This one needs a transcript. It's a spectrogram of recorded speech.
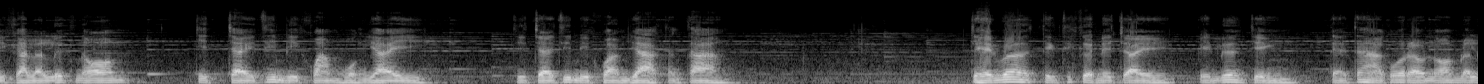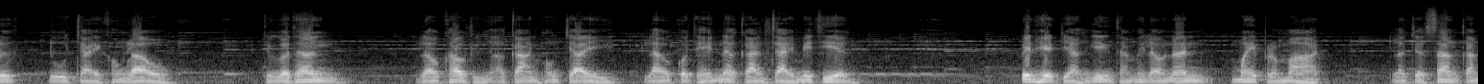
มีการระลึกน้อม จิตใจที่มีความห่วงใย จิตใจที่มีความอยากต่างๆ จะเห็นว่าสิ่งที่เกิดในใจเป็นเรื่องจริง แต่ถ้าหากว่าเราน้อมระลึกดูใจของเรา นกระทั่งเราเข้าถึงอาการของใจ เราก็จะเห็นอาการใจไม่เที่ยง เป็นเหตุอย่างยิ่งทำให้เรานั้นไม่ประมาท เราจะสร้างกรรม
